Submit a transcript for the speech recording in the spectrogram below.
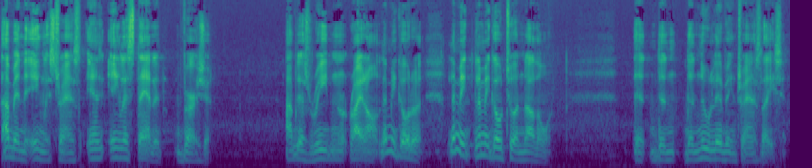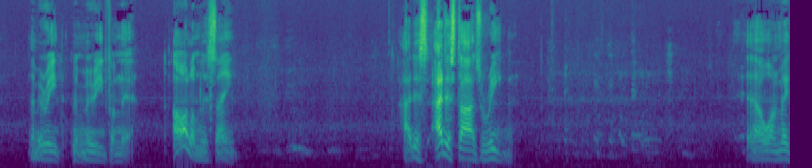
I'm in the English trans, English Standard Version. I'm just reading right on. Let me go to let me let me go to another one the, the, the New Living Translation. Let me read. Let me read from there. All of them the same. I just I just starts reading. I want to make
